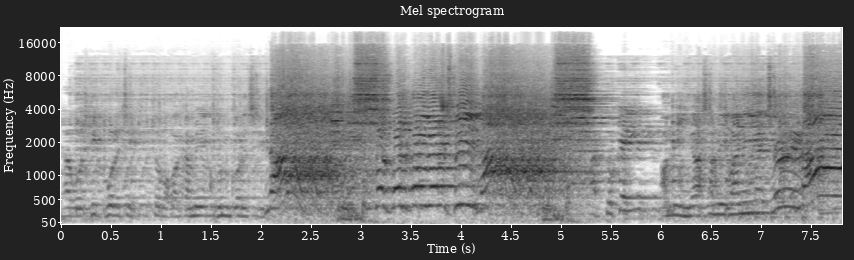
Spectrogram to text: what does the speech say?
হ্যাঁ ঠিক বলেছি তোর বাবাকে আমি খুন করেছি। না! তোর আমি মেরেছি আর তোকে আমি আসামি বানিয়েছি। ছি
